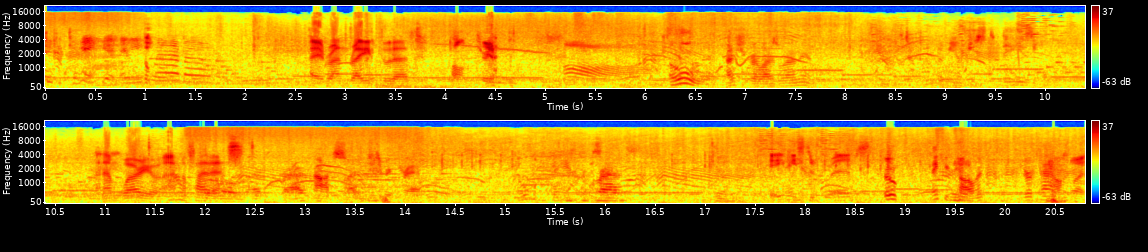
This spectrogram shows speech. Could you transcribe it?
Take it, and you I ran right into that palm tree. Oh, Oh, I just realized what I'm in. Look at me, I'm just a daisy. And I'm Wario, I'm a fat Oh, ass. that's crab. Ah, sorry, just a crap. Mr. Krabs. Hey, Mr. Krabs. Oh, thank you, Colin. You're a pal. what?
